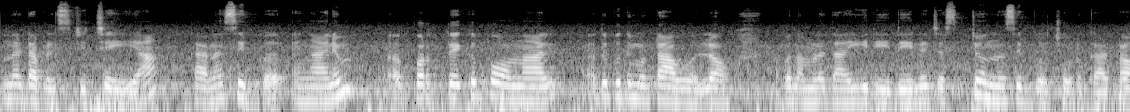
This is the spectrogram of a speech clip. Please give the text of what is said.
ഒന്ന് ഡബിൾ സ്റ്റിച്ച് ചെയ്യുക കാരണം സിബ് എങ്ങാനും പുറത്തേക്ക് പോന്നാൽ അത് ബുദ്ധിമുട്ടാവുമല്ലോ. അപ്പോൾ നമ്മളിതാ ഈ രീതിയിൽ ജസ്റ്റ് ഒന്ന് സിബ് വെച്ച് കൊടുക്കുക കേട്ടോ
